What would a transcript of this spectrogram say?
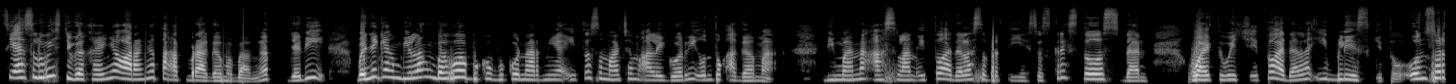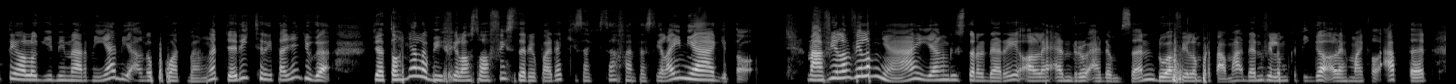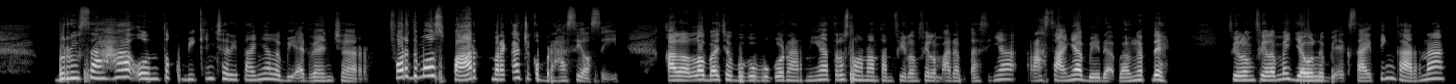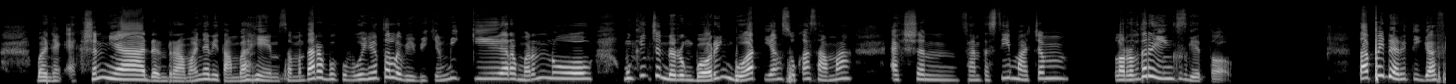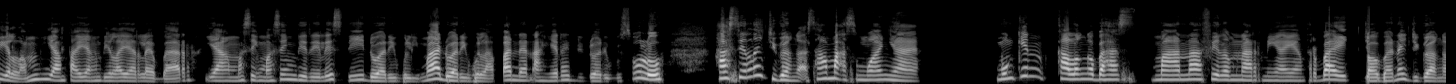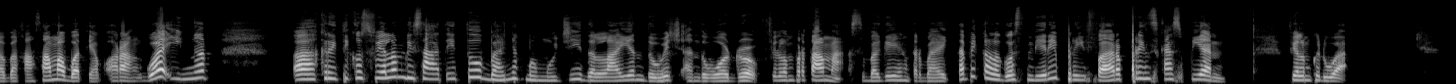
C.S. Lewis juga kayaknya orangnya taat beragama banget. Jadi banyak yang bilang bahwa buku-buku Narnia itu semacam alegori untuk agama. Di mana Aslan itu adalah seperti Yesus Kristus dan White Witch itu adalah iblis gitu. Unsur teologi di Narnia dianggap kuat banget. Jadi ceritanya juga jatuhnya lebih filosofis daripada kisah-kisah fantasi lainnya gitu. Nah, film-filmnya yang disutradarai oleh Andrew Adamson, dua film pertama dan film ketiga oleh Michael Apted, berusaha untuk bikin ceritanya lebih adventure. For the most part, mereka cukup berhasil sih. Kalau lo baca buku-buku Narnia, terus lo nonton film-film adaptasinya, rasanya beda banget deh. Film-filmnya jauh lebih exciting karena banyak actionnya dan dramanya ditambahin. Sementara buku-bukunya tuh lebih bikin mikir, merenung, mungkin cenderung boring buat yang suka sama action fantasy macam Lord of the Rings gitu. Tapi dari tiga film yang tayang di layar lebar, yang masing-masing dirilis di 2005, 2008, dan akhirnya di 2010, hasilnya juga nggak sama semuanya. Mungkin kalau ngebahas mana film Narnia yang terbaik, jawabannya juga nggak bakal sama buat tiap orang. Gue inget uh, kritikus film di saat itu banyak memuji The Lion, The Witch, and The Wardrobe, film pertama, sebagai yang terbaik. Tapi kalau gue sendiri prefer Prince Caspian, film kedua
